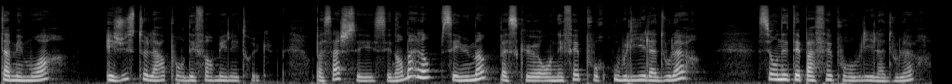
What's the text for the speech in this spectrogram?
Ta mémoire est juste là pour déformer les trucs. Au passage, c'est normal, hein c'est humain, parce qu'on est fait pour oublier la douleur. Si on n'était pas fait pour oublier la douleur,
